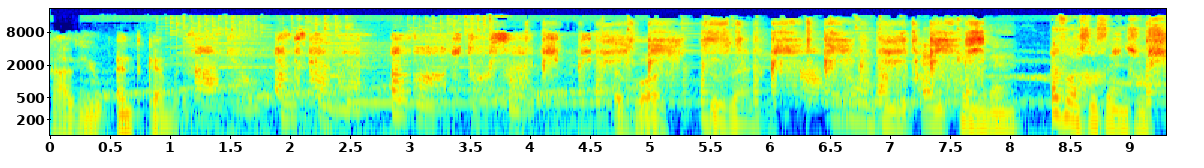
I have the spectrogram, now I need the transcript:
Rádio Antecâmara. Rádio Antecâmara. A voz dos anjos. A voz dos anjos. Rádio Antecâmara. A voz dos anjos.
